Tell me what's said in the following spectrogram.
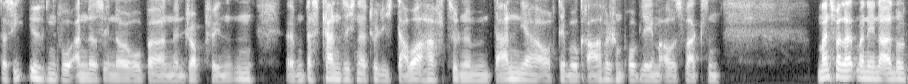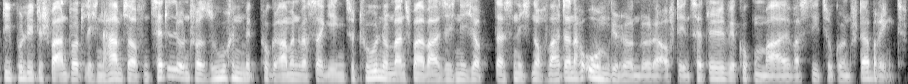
dass sie irgendwo anders in Europa einen Job finden. Ähm, das kann sich natürlich dauerhaft zu einem dann ja auch demografischen Problem auswachsen. Manchmal hat man den Eindruck, die politisch Verantwortlichen haben es auf dem Zettel und versuchen mit Programmen was dagegen zu tun. Und manchmal weiß ich nicht, ob das nicht noch weiter nach oben gehören würde auf den Zettel. Wir gucken mal, was die Zukunft da bringt.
